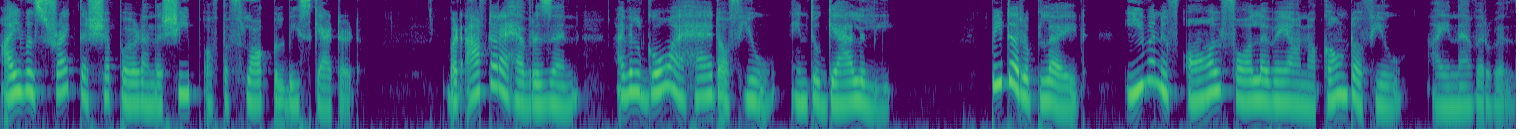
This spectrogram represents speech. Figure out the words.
I will strike the shepherd, and the sheep of the flock will be scattered. But after I have risen, I will go ahead of you into Galilee. Peter replied, Even if all fall away on account of you, I never will.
